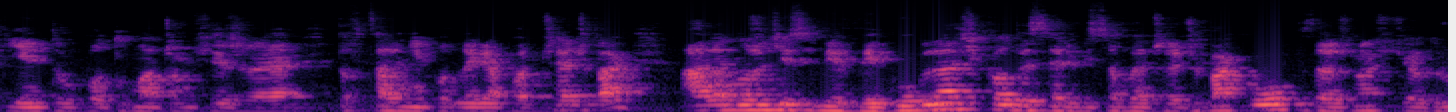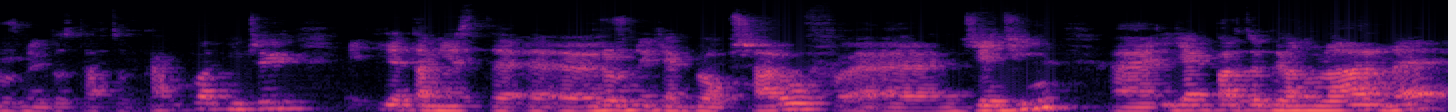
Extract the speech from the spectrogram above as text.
klientów, bo tłumaczą się, że to wcale nie podlega pod chargeback, ale możecie sobie wygooglać kody serwisowe chargebacku w zależności od różnych dostawców kart płatniczych, ile tam jest e, e, różnych jakby obszarów, e, dziedzin i jak bardzo granularne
